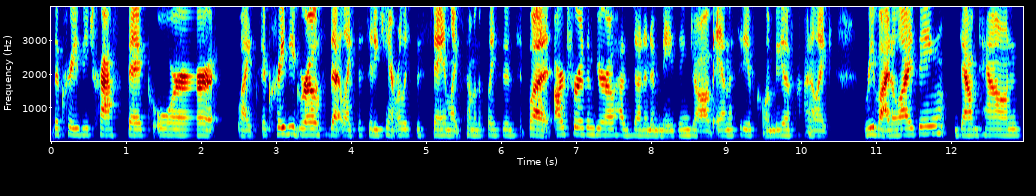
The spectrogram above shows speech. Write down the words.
the crazy traffic or like the crazy growth that like the city can't really sustain like some of the places but our tourism bureau has done an amazing job and the city of columbia of kind of like revitalizing downtown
